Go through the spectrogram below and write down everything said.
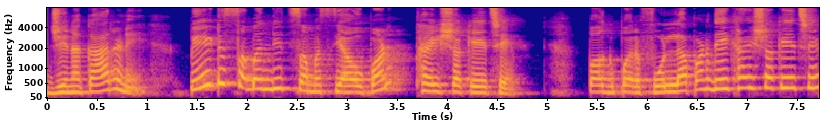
જેના કારણે પેટ સંબંધિત સમસ્યાઓ પણ થઈ શકે છે. પગ પર ફોલ્લા પણ દેખાઈ શકે છે.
